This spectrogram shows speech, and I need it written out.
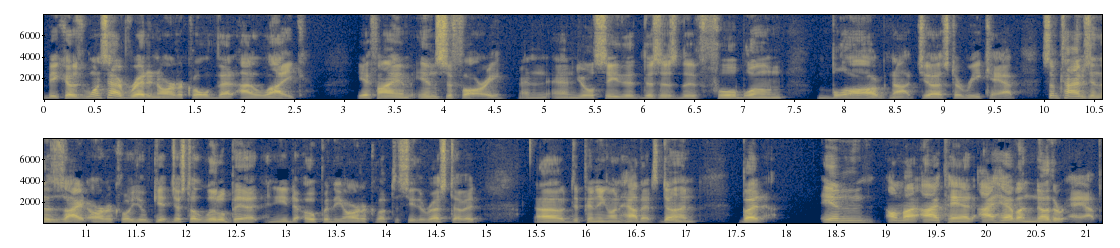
because once I've read an article that I like, if I am in Safari, and, and you'll see that this is the full-blown blog, not just a recap. Sometimes in the Zite article, you'll get just a little bit, and you need to open the article up to see the rest of it, uh, depending on how that's done. But in on my iPad, I have another app.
